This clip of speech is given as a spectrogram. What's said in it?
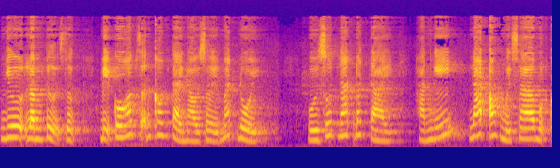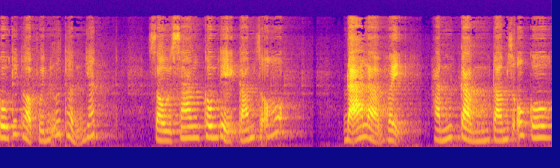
như Lâm Tử Dực bị cô hấp dẫn không tài nào rời mắt nổi. Vốn rốt nát bất tài, hắn nghĩ nát óc mới ra một câu thích hợp với nữ thần nhất. Giàu sang không thể cám dỗ. Đã là vậy, hắn càng muốn cám dỗ cô.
